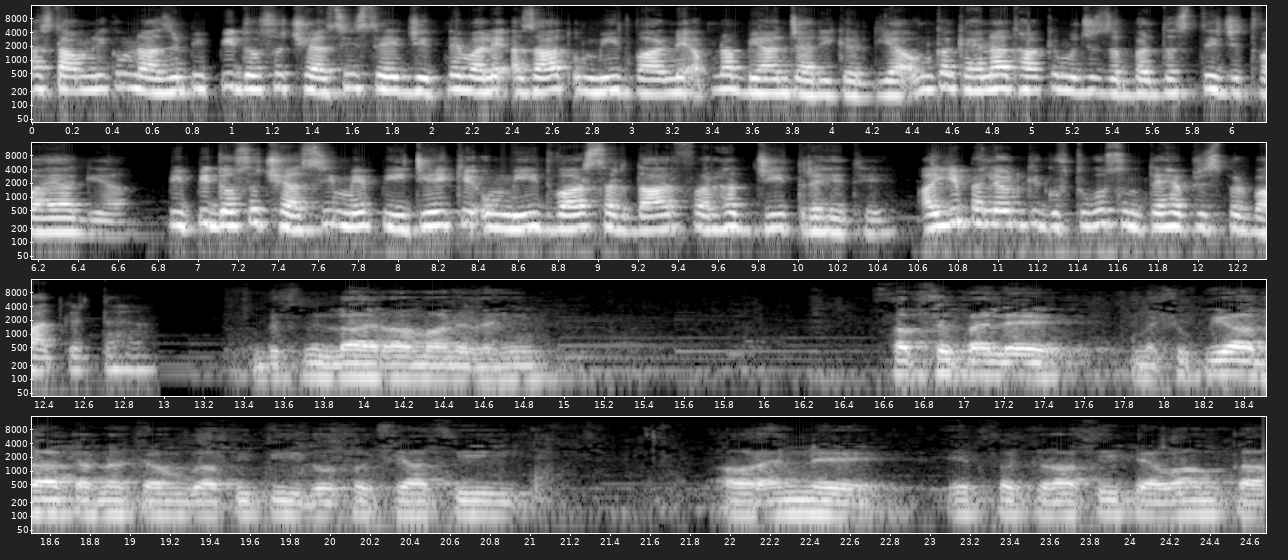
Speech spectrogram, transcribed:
अस्सलाम नाजिम पीपी, दो सौ छियासी से जीतने वाले आज़ाद उम्मीदवार ने अपना बयान जारी कर दिया। उनका कहना था कि मुझे ज़बरदस्ती जितवाया गया। पीपी, दो सौ छियासी में पीटीआई के उम्मीदवार सरदार फरहत जीत रहे थे। आइए पहले उनकी गुफ्तु सुनते हैं, फिर इस पर बात करते हैं। बिस्मिल्लाहिर्रहमानिर्रहीम। सबसे पहले मैं शुक्रिया अदा करना चाहूँगा पीपी, दो सौ छियासी और अन्य एक सौ चौरासी के अवाम का,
